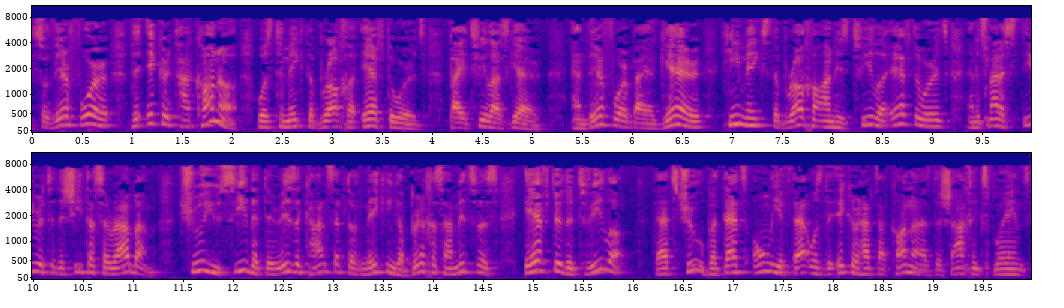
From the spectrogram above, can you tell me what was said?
so therefore, the ikr takana was to make the bracha afterwards by tfilas ger, and therefore by a ger he makes the bracha on his tefillah afterwards, and it's not a steer to the shita sarabam. True, you see that there is a concept of making a berachas hamitzvahs after the tefillah. That's true, but that's only if that was the Iker Hatakana, as the Shach explains.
